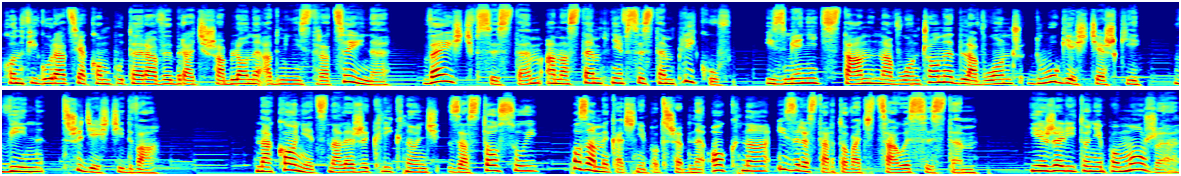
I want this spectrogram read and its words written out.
konfiguracja komputera wybrać szablony administracyjne, wejść w system, a następnie w system plików i zmienić stan na włączone dla włącz długie ścieżki WIN32. Na koniec należy kliknąć Zastosuj, pozamykać niepotrzebne okna i zrestartować cały system. Jeżeli to nie pomoże,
